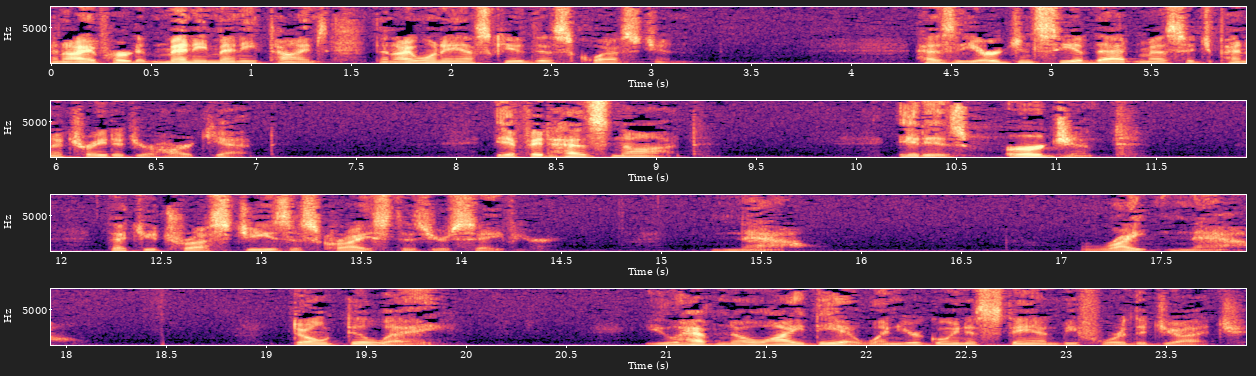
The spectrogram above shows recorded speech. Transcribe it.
and I have heard it many, many times. Then I want to ask you this question Has the urgency of that message penetrated your heart yet? If it has not, it is urgent that you trust Jesus Christ as your Savior. now. Right now. Don't delay. You have no idea when you're going to stand before the judge.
